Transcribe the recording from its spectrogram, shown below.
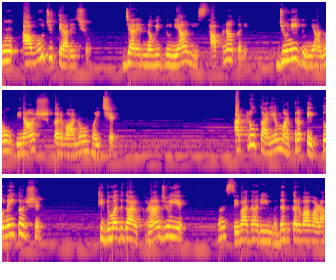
હું આવું જ ત્યારે છું, જ્યારે નવી દુનિયાની સ્થાપના કરી, જૂની દુનિયાનો વિનાશ કરવાનો હોય છે. આટલું કાર્ય માત્ર એક તો નહીં કરશે. ખિદમતગાર ઘણા જોઈએ. સેવાધારી મદદ કરવા વાળા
